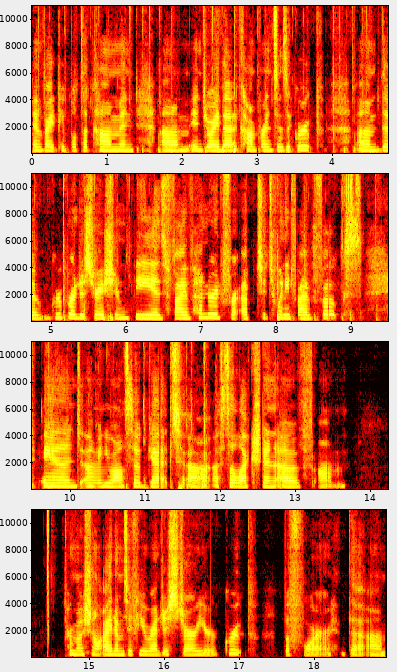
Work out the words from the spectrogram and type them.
invite people to come and um, enjoy the conference as a group. Um, the group registration fee is 500 for up to 25 folks. And, um, and you also get uh, a selection of um, promotional items if you register your group before the um,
